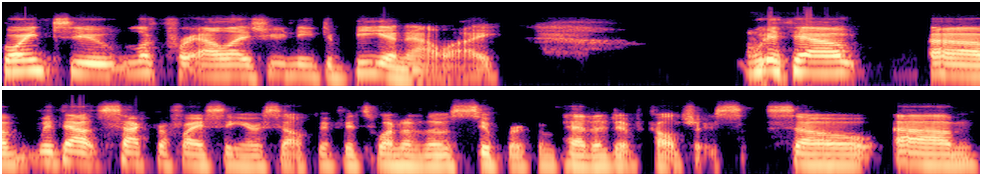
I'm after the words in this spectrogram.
going to look for allies, you need to be an ally without uh, without sacrificing yourself if it's one of those super competitive cultures. So, um,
